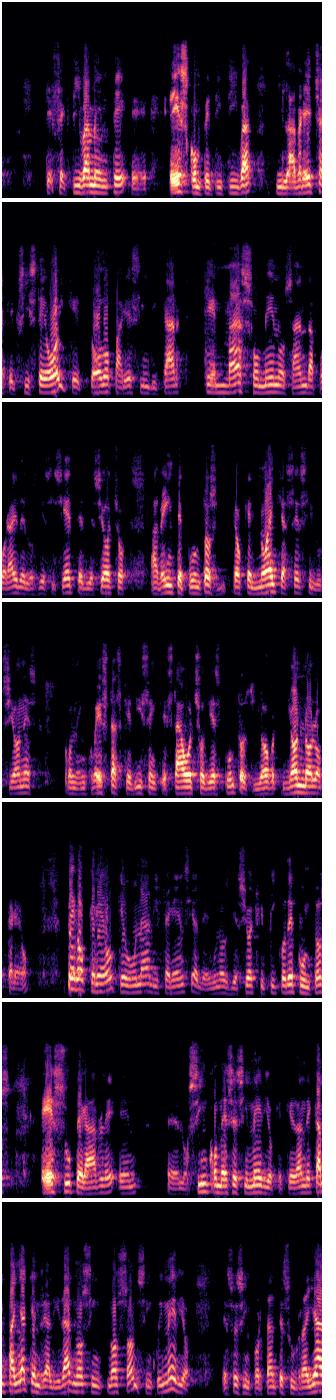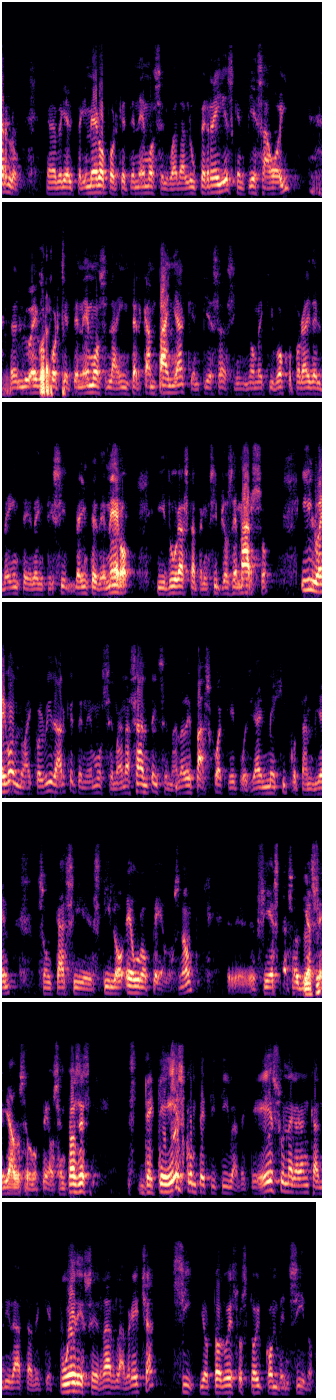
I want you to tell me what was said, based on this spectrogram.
que efectivamente eh, es competitiva y la brecha que existe hoy, que todo parece indicar que más o menos anda por ahí de los 17, 18 a 20 puntos. Creo que no hay que hacerse ilusiones con encuestas que dicen que está a 8 o 10 puntos. Yo, yo no lo creo. Pero creo que una diferencia de unos 18 y pico de puntos es superable en eh, los cinco meses y medio que quedan de campaña, que en realidad no, no son cinco y medio, eso es importante subrayarlo. Gabriel, primero porque tenemos el Guadalupe Reyes que empieza hoy, eh, luego Correcto. porque tenemos la intercampaña que empieza, si no me equivoco, por ahí del 20, 20, 20 de enero y dura hasta principios de marzo. Y luego no hay que olvidar que tenemos Semana Santa y Semana de Pascua, que pues ya en México también son casi estilo europeos, ¿no? Eh, fiestas o días feriados europeos. Entonces, de que es competitiva, de que es una gran candidata, de que puede cerrar la brecha, sí, yo todo eso estoy convencido.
